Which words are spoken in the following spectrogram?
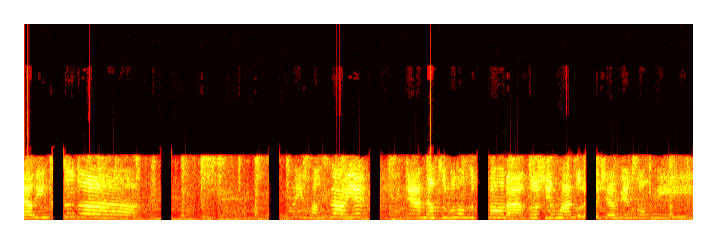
小林哥哥，欢迎黄少爷，既然没有直播通知，帮我打个勾心花左下变公屏，么么哒。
